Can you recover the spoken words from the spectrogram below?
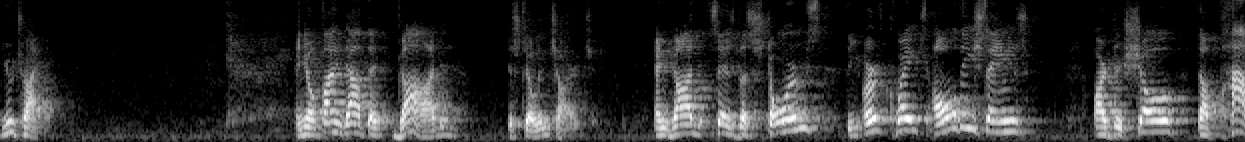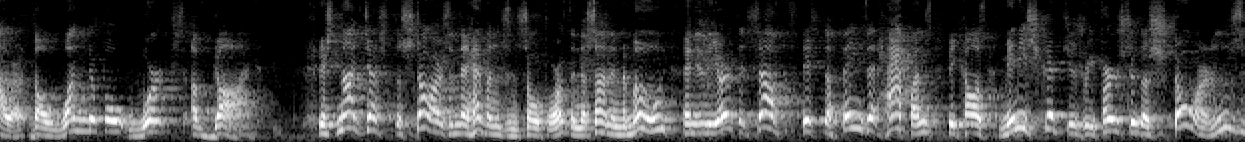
You try it. And you'll find out that God is still in charge. And God says the storms, the earthquakes, all these things are to show the power, the wonderful works of God. It's not just the stars in the heavens and so forth, and the sun and the moon, and in the earth itself. It's the things that happens because many scriptures refers to the storms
